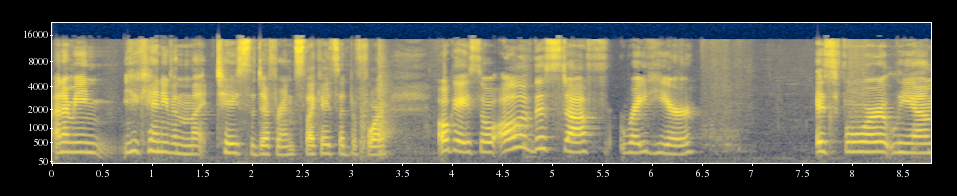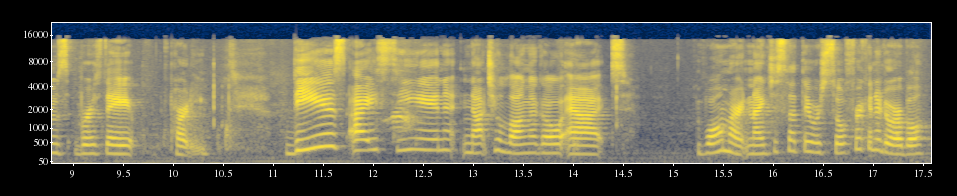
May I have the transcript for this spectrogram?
And I mean, you can't even like taste the difference, like I said before. Okay, so all of this stuff right here is for Liam's birthday party. These I seen not too long ago at Walmart, and I just thought they were so freaking adorable.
